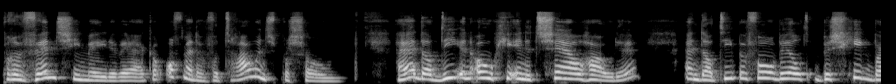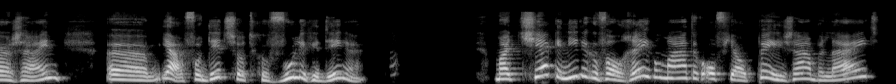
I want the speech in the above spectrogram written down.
preventiemedewerker of met een vertrouwenspersoon. Hè? Dat die een oogje in het zeil houden en dat die bijvoorbeeld beschikbaar zijn um, ja, voor dit soort gevoelige dingen. Maar check in ieder geval regelmatig of jouw PSA-beleid,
